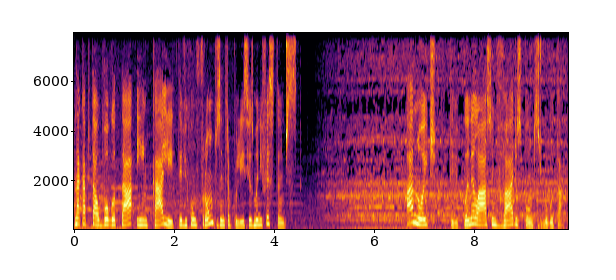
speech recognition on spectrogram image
Na capital Bogotá e em Cali, teve confrontos entre a polícia e os manifestantes. À noite, teve panelaço em vários pontos de Bogotá.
